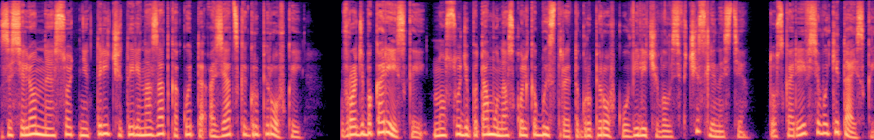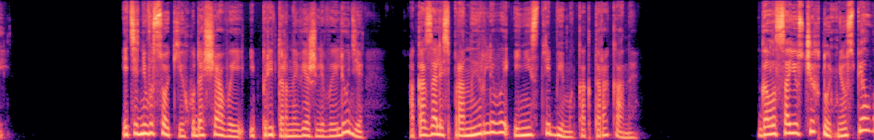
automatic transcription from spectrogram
заселенная сотни три-четыре назад какой-то азиатской группировкой, вроде бы корейской, но судя по тому, насколько быстро эта группировка увеличивалась в численности, то, скорее всего, китайской. Эти невысокие, худощавые и приторно-вежливые люди оказались пронырливы и неистребимы, как тараканы. Голосоюз чихнуть не успел,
